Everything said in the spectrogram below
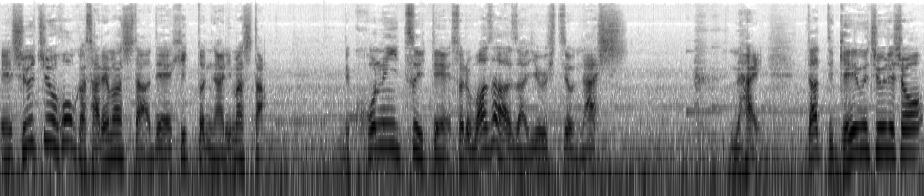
えー、集中放火されました。でヒットになりました。でここについてそれわざわざ言う必要なし。ない。だってゲーム中でしょ？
